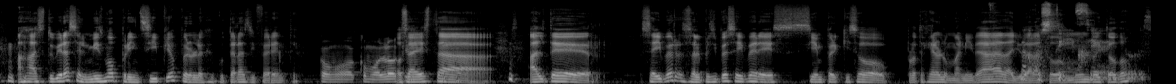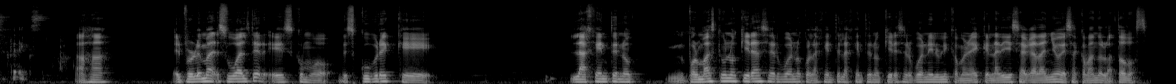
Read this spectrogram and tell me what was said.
Ajá, si tuvieras el mismo principio, pero lo ejecutaras diferente. Como, como Loki. O sea, esta Alter Saber, o sea, el principio de Saber es siempre quiso proteger a la humanidad, ayudar La a todo el mundo y todo. Ajá. El problema, su Alter es como descubre que la gente no, por más que uno quiera ser bueno con la gente, la gente no quiere ser buena y la única manera de que nadie se haga daño es acabándolo a todos.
